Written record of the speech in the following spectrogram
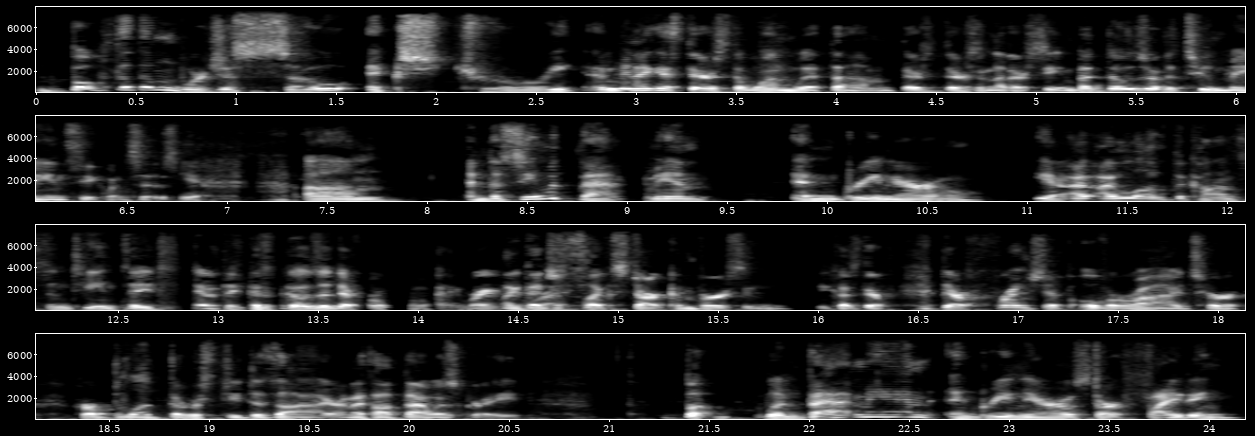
both of them were just so extreme. I mean, I guess there's the one with um, there's there's another scene, but those are the two main sequences. Yeah. Um, and the scene with Batman and Green Arrow, yeah, I, I love the Constantine thing because it goes a different way, right? Like they right. just like start conversing because their their friendship overrides her her bloodthirsty desire, and I thought that was great. But when Batman and Green Arrow start fighting,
